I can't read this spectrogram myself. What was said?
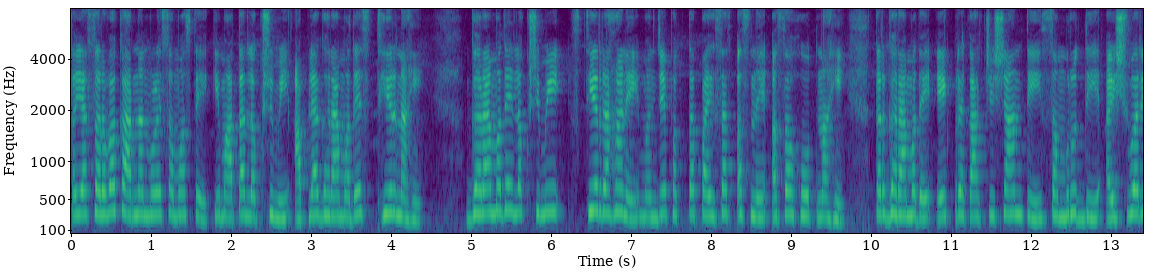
तर या सर्व कारणांमुळे समजते की माता लक्ष्मी आपल्या घरामध्ये स्थिर नाही. घरामध्ये लक्ष्मी स्थिर राहणे म्हणजे फक्त पैसाच असणे असं होत नाही. तर घरामध्ये एक प्रकारची शांती समृद्धी ऐश्वर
